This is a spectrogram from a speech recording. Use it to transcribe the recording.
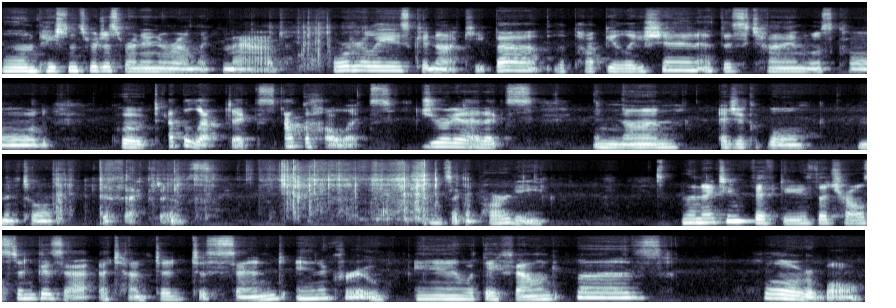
Um, patients were just running around like mad. Orderlies could not keep up. The population at this time was called, quote, epileptics, alcoholics, drug addicts, and non educable mental defectives. Sounds like a party. In the 1950s, the Charleston Gazette attempted to send in a crew, and what they found was horrible.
